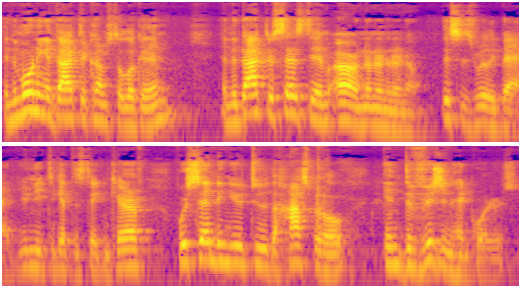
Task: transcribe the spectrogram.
In the morning, a doctor comes to look at him, and the doctor says to him, Oh, no, no, no, no, no. This is really bad. You need to get this taken care of. We're sending you to the hospital in division headquarters,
